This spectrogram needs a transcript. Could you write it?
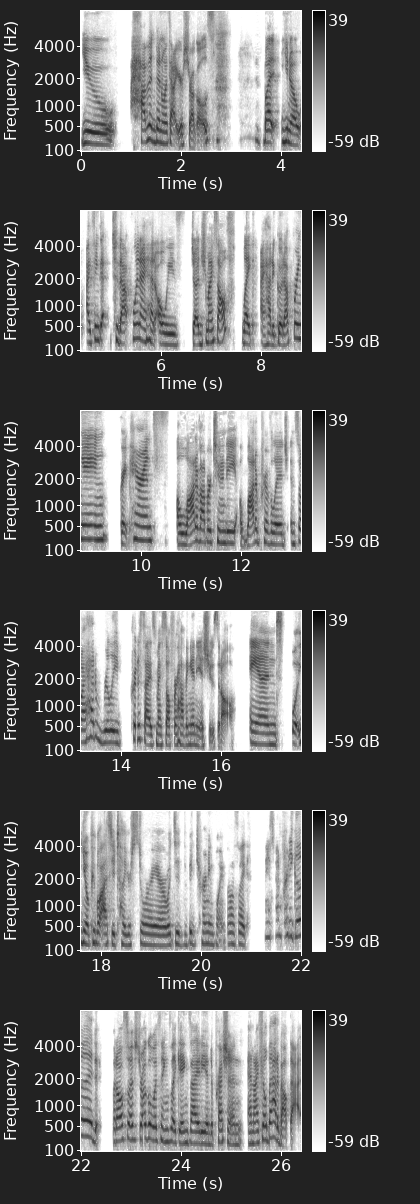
you haven't been without your struggles. But, you know, I think to that point, I had always judged myself. Like I had a good upbringing, great parents, a lot of opportunity, a lot of privilege. And so I had really criticize myself for having any issues at all. And, well, you know, people ask you to tell your story or what did the big turning point? I was like, it's been pretty good. But also, I've struggled with things like anxiety and depression, and I feel bad about that.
